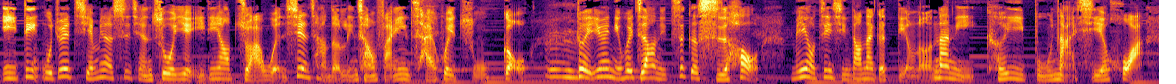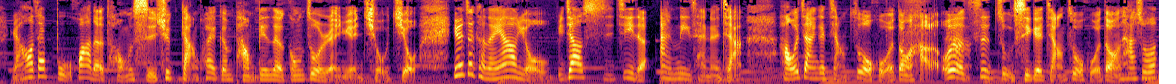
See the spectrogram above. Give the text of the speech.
一定，我觉得前面的事前作业一定要抓稳，现场的临场反应才会足够。嗯，对，因为你会知道你这个时候。没有进行到那个点了，那你可以补哪些话？然后在补话的同时，去赶快跟旁边的工作人员求救，因为这可能要有比较实际的案例才能讲。好，我讲一个讲座活动好了。我有次主持一个讲座活动，他说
